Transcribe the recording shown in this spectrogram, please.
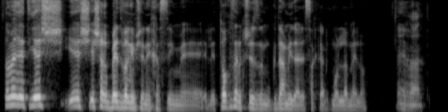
זאת אומרת, יש, יש, יש הרבה דברים שנכנסים uh, לתוך זה, אני חושב שזה מוקדם מדי לשחקן כמו למלו. הבנתי.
